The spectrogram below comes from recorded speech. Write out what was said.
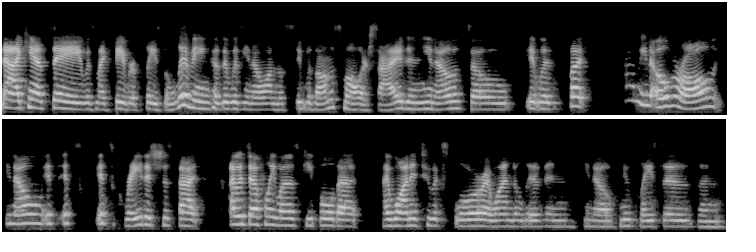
Now I can't say it was my favorite place of living because it was, you know, on the it was on the smaller side, and you know, so it was. But I mean, overall, you know, it's it's it's great. It's just that I was definitely one of those people that I wanted to explore. I wanted to live in, you know, new places and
